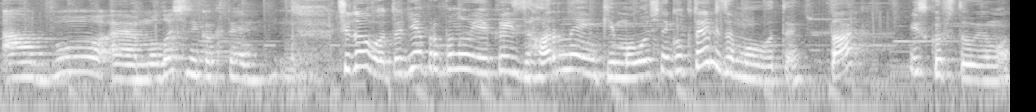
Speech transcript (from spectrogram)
або е, молочний коктейль. Чудово, тоді я пропоную якийсь гарненький молочний коктейль замовити, так? І скуштуємо.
